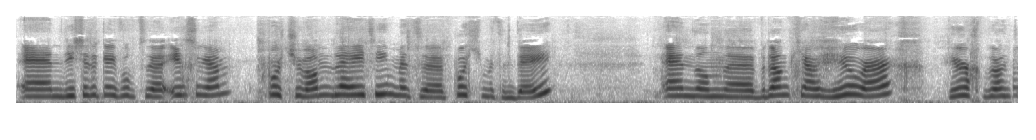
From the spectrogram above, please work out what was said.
En die zet ik even op de Instagram. Potje wandelen heet die, met eh, potje met een D. En dan eh, bedank ik jou heel erg. Heel erg bedankt.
